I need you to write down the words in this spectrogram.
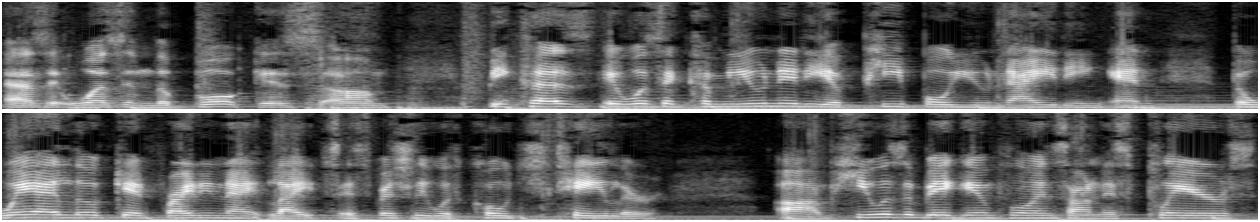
as it was in the book, is um, because it was a community of people uniting. And the way I look at Friday Night Lights, especially with Coach Taylor, um, he was a big influence on his players,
